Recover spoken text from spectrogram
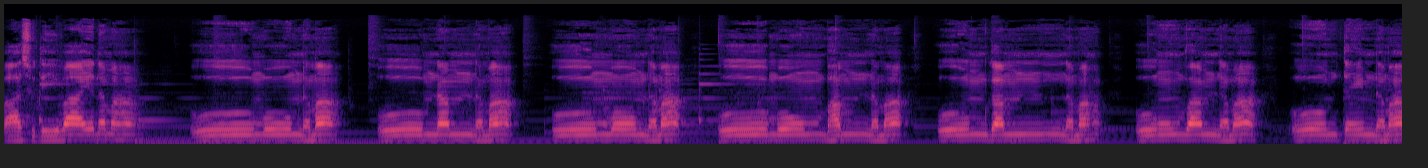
वासुदेवाय नमः। ॐ ॐ नमः ॐ नं नमः ॐ ॐ नमः ॐ ॐ भं नमः ॐ गं नमः ॐ वं नमः ॐ तैं नमः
